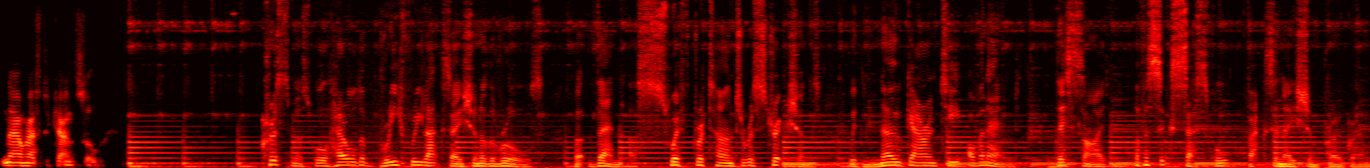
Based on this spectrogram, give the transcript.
now has to cancel. Christmas will herald a brief relaxation of the rules, but then a swift return to restrictions with no guarantee of an end this side of a successful vaccination programme.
